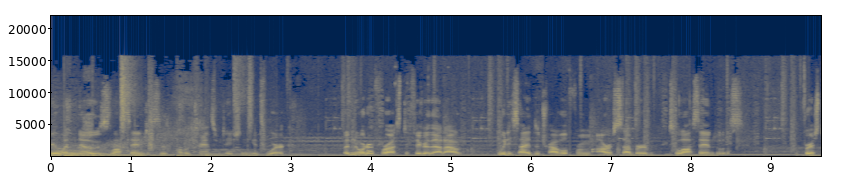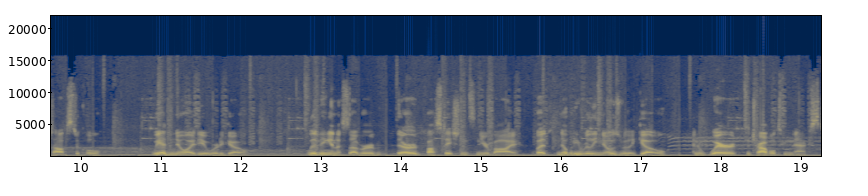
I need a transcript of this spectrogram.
Everyone knows Los Angeles' public transportation needs work, but in order for us to figure that out, we decided to travel from our suburb to Los Angeles. The first obstacle, we had no idea where to go. Living in a suburb, there are bus stations nearby, but nobody really knows where they go and where to travel to next.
